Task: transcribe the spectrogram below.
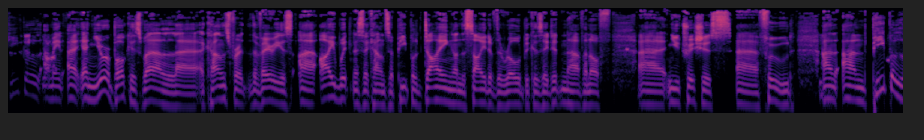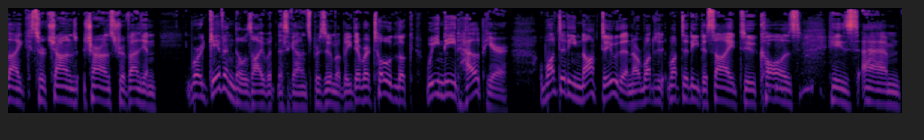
People, I mean, uh, and your book as well uh, accounts for the various uh, eyewitness accounts of people dying on the side of the road because they didn't have enough uh, nutritious uh, food, and and people like Sir Charles, Charles Trevelyan were given those eyewitness accounts. Presumably, they were told, "Look, we need help here." What did he not do then, or what did, what did he decide to cause his um,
